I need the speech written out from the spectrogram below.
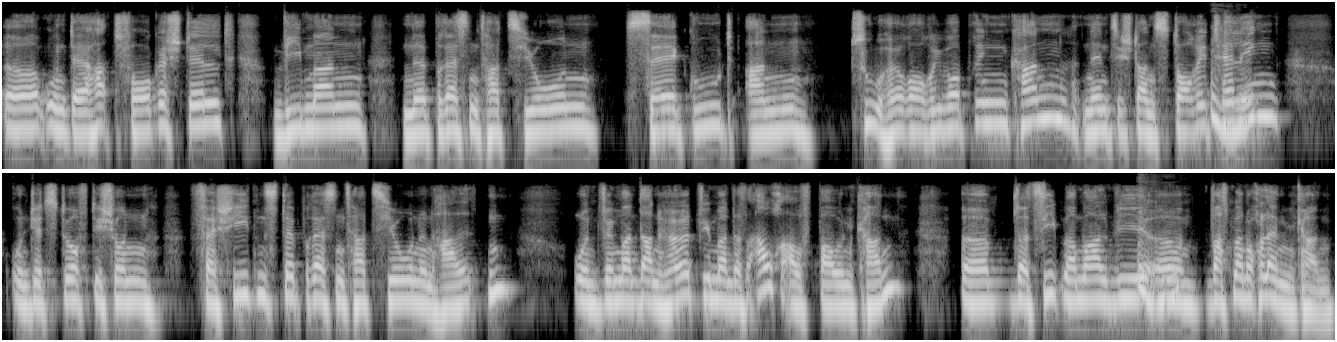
äh, und der hat vorgestellt, wie man eine Präsentation sehr gut an Zuhörer rüberbringen kann, nennt sich dann Storytelling. Mhm. Und jetzt durfte ich schon verschiedenste Präsentationen halten. Und wenn man dann hört, wie man das auch aufbauen kann, äh, da sieht man mal, wie, mhm. äh, was man noch lernen kann.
